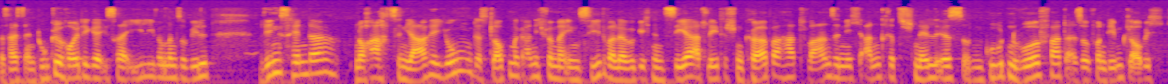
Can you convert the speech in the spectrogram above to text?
Das heißt, ein dunkelhäutiger Israeli, wenn man so will. Linkshänder, noch 18 Jahre jung. Das glaubt man gar nicht, wenn man ihn sieht, weil er wirklich einen sehr athletischen Körper hat, wahnsinnig antrittsschnell ist und einen guten Wurf hat. Also von dem, glaube ich,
